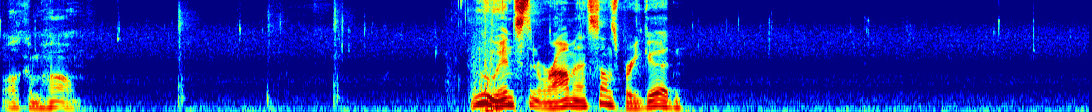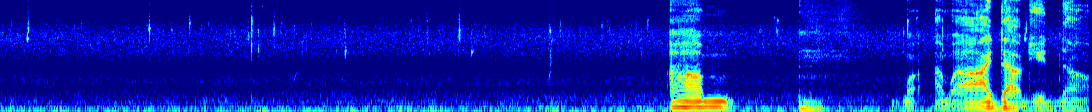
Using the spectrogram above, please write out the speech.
welcome home. Ooh, instant ramen. That sounds pretty good. Um, I doubt you'd know.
